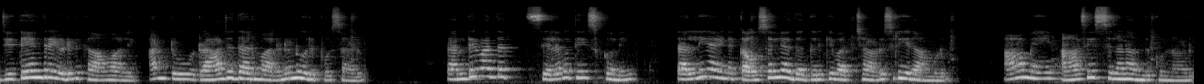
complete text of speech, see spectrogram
జితేంద్రియుడివి కావాలి అంటూ రాజధర్మాలను నూరిపోశాడు. తండ్రి వద్ద సెలవు తీసుకొని తల్లి అయిన కౌసల్య దగ్గరికి వచ్చాడు శ్రీరాముడు. ఆమె ఆశీస్సులను అందుకున్నాడు.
